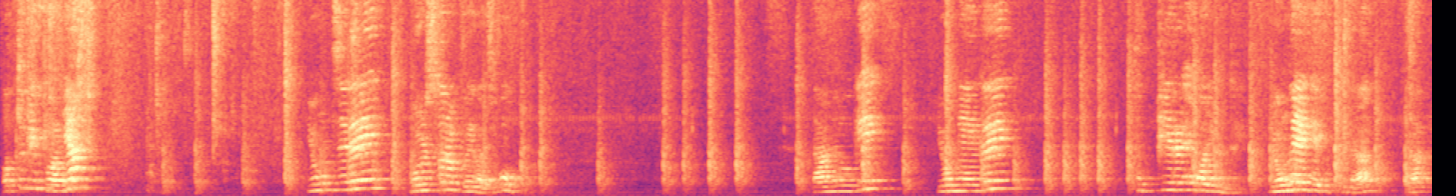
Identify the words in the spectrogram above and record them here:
어떻게 구하냐? 용질의 몰수를 구해가지고 나누기 용액의 부피를 해버리면 돼. 용액의 부피다. 자,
